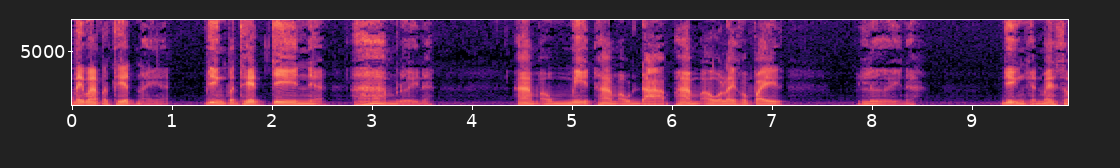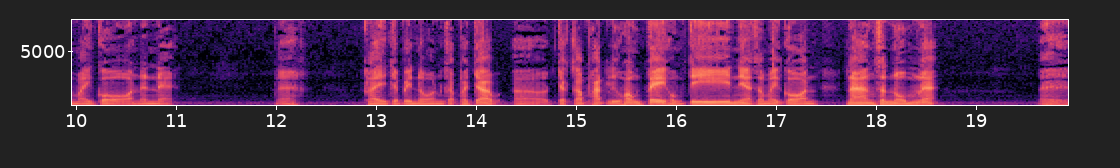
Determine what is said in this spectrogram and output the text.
ไม่ว่าประเทศไหนอะยิ่งประเทศจีนเนี่ย ห้ามเลยนะ ห้ามเอามีด ห้ามเอาดาบ ห้ามเอาอะไรเข้าไปเลยนะยิ่งเห็นไหมสมัยก่อนนั่นแหละนะใครจะไปนอนกับพระเจ้าเอ่อจักรพรรดิหรือห้องเต้ของจีนเนี่ย สมัยก่อน นางสนมเนะ่ยเออ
